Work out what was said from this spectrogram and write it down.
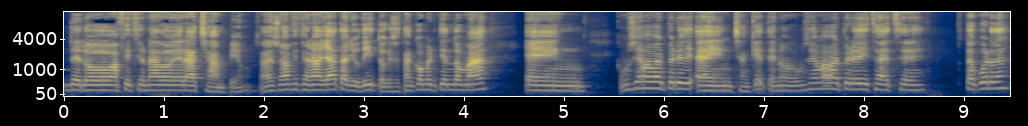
de los aficionados era Champions. ¿Sabes? Son aficionados ya talluditos, que se están convirtiendo más en. ¿Cómo se llamaba el periodista? En Chanquete, ¿no? ¿Cómo se llamaba el periodista este? ¿Tú te acuerdas?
